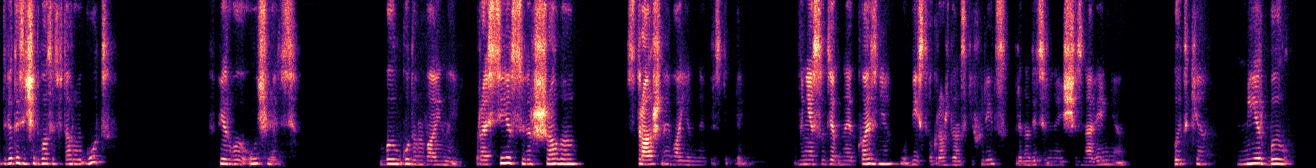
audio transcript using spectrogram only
2022 год в первую очередь был годом войны. Россия совершала страшные военные преступления. Внесудебные казни, убийства гражданских лиц, принудительное исчезновение, пытки. Мир был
